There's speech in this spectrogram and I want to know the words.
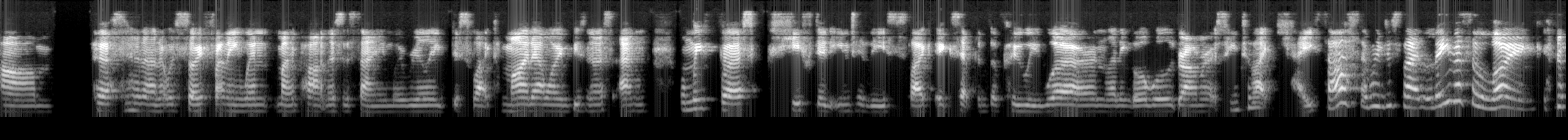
calm, person and it was so funny when my partner's the same we really just like to mind our own business and when we first shifted into this like acceptance of who we were and letting go of all the drama it seemed to like chase us and we just like leave us alone.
